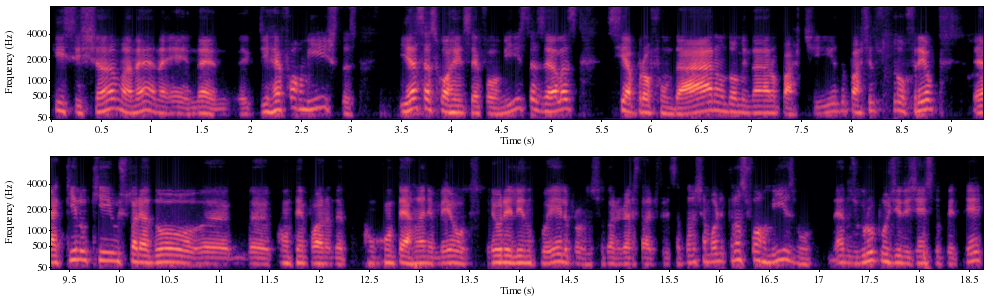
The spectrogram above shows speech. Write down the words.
que se chama, né, né, né de reformistas. E essas correntes reformistas, elas se aprofundaram, dominaram o partido. O partido sofreu é, aquilo que o historiador é, é, contemporâneo, conterrâneo meu, Eurelino Coelho, professor da Universidade de Feira Santana, chamou de transformismo né, dos grupos dirigentes do PT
